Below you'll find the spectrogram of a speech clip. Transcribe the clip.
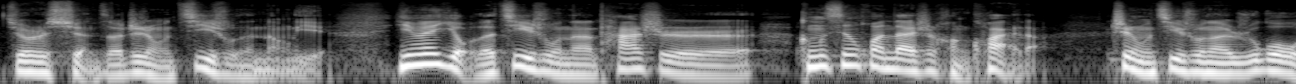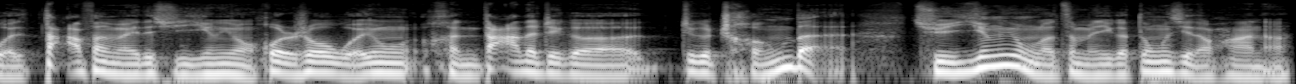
就是选择这种技术的能力。因为有的技术呢，它是更新换代是很快的，这种技术呢，如果我大范围的去应用，或者说我用很大的这个这个成本去应用了这么一个东西的话呢，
